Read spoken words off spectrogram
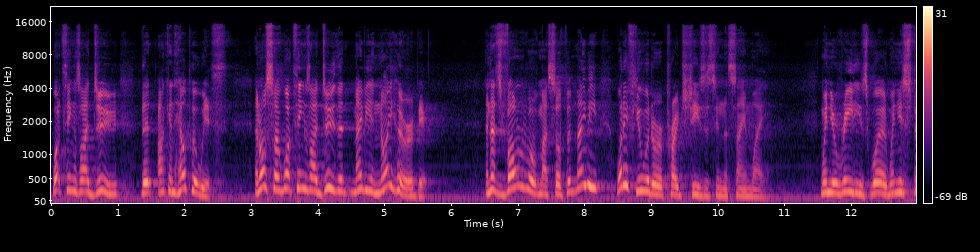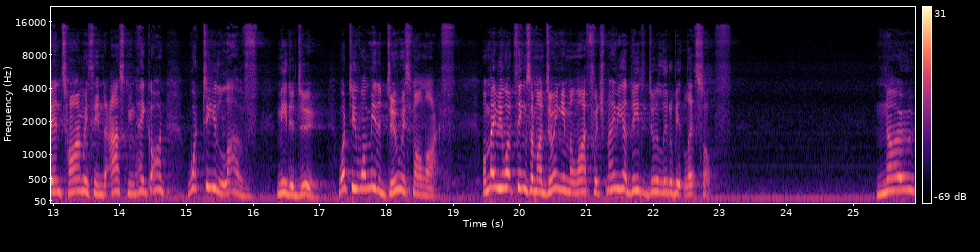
what things I do that I can help her with, and also what things I do that maybe annoy her a bit. And that's vulnerable of myself, but maybe what if you were to approach Jesus in the same way? When you read his word, when you spend time with him to ask him, hey, God, what do you love me to do? What do you want me to do with my life? Or maybe what things am I doing in my life which maybe I need to do a little bit less of? Know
